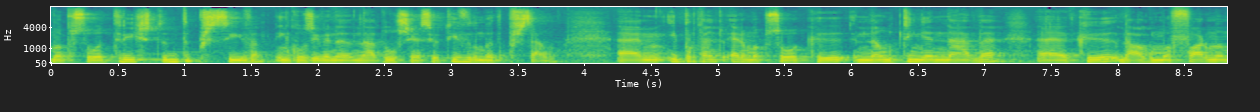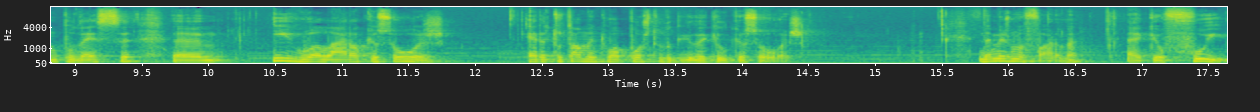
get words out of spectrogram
uma pessoa triste, depressiva. Inclusive na, na adolescência eu tive uma depressão um, e, portanto, era uma pessoa que não tinha nada uh, que de alguma forma me pudesse uh, igualar ao que eu sou hoje. Era totalmente o oposto daquilo que eu sou hoje. Da mesma forma, é que eu fui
